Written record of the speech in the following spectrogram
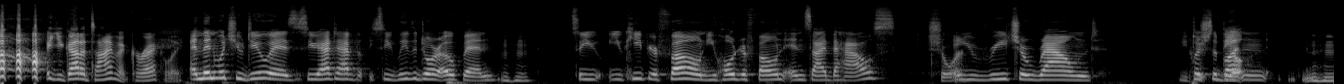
you got to time it correctly. And then what you do is, so you have to have, the, so you leave the door open. Mm-hmm. So you you keep your phone, you hold your phone inside the house, Sure. and you reach around, You push the button, Mm-hmm.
